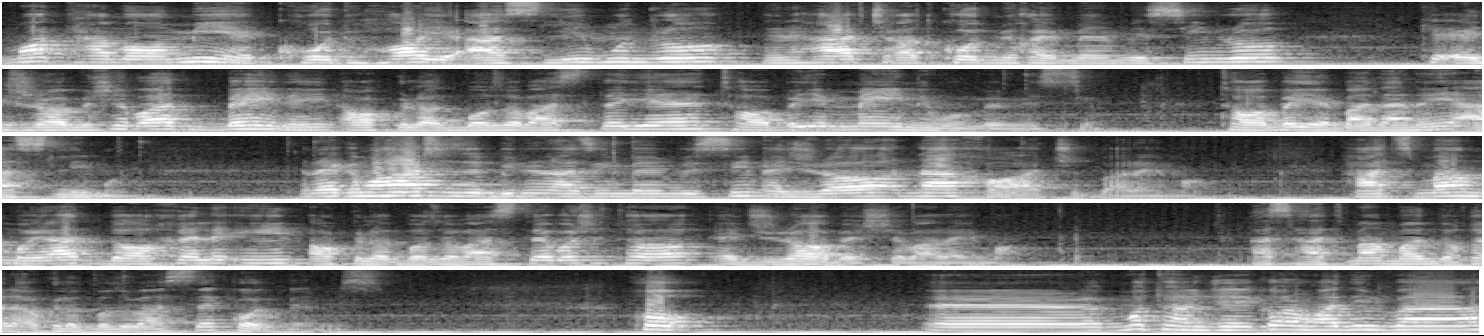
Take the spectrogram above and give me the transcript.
ما تمامی کدهای اصلیمون رو یعنی هر چقدر کد می‌خوایم بنویسیم رو که اجرا بشه باید بین این آکولات بازو بسته تابع مینمون بنویسیم. تابع بدنه اصلیمون. یعنی اگه ما هر چیز بیرون از این بنویسیم اجرا نخواهد شد برای ما. حتما باید داخل این آکولات بازو بسته باشه تا اجرا بشه برای ما. پس حتما باید داخل آکولات بازو بسته کد بنویسیم. خب ما تا اینجای کار اومدیم و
